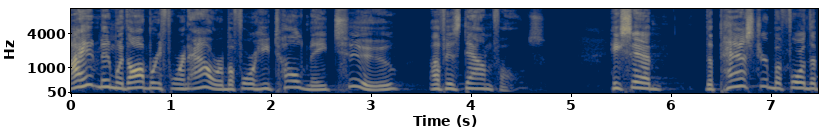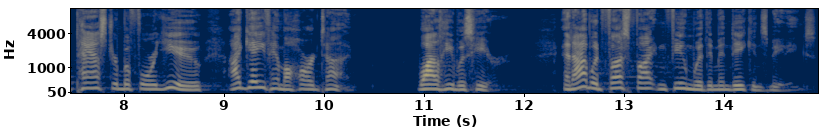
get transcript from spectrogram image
I had been with Aubrey for an hour before he told me two of his downfalls. He said, The pastor before the pastor before you, I gave him a hard time while he was here. And I would fuss, fight, and fume with him in deacons' meetings.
